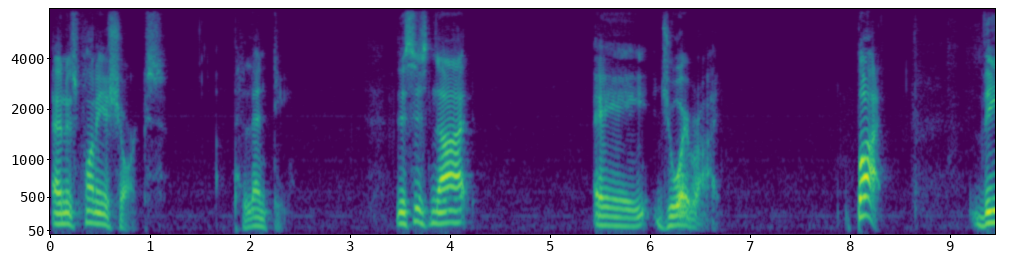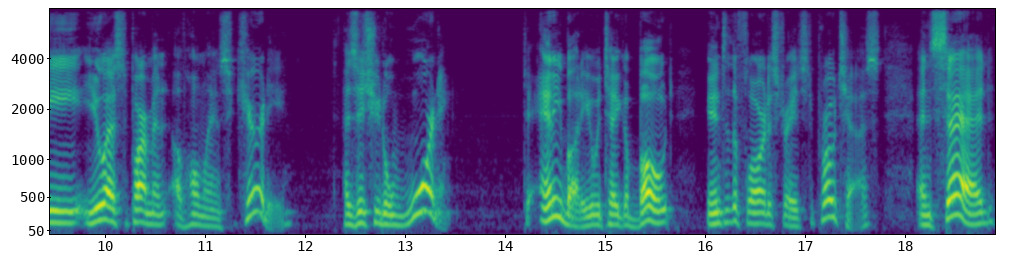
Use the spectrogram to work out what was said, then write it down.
and there's plenty of sharks. Plenty. This is not a joyride. But the U.S. Department of Homeland Security has issued a warning to anybody who would take a boat into the Florida Straits to protest and said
